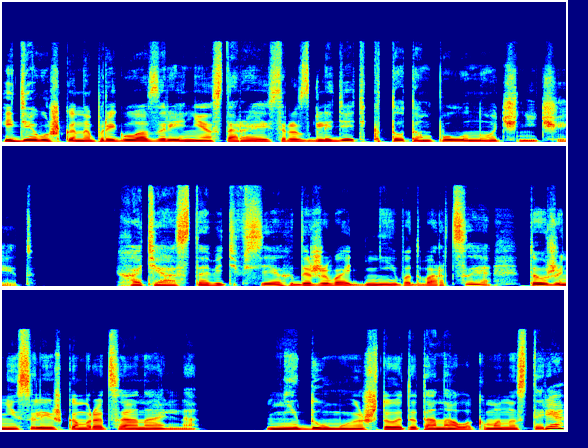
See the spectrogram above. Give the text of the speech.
и девушка напрягла зрение, стараясь разглядеть, кто там полуночничает. Хотя оставить всех доживать дни во дворце тоже не слишком рационально. Не думаю, что этот аналог монастыря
